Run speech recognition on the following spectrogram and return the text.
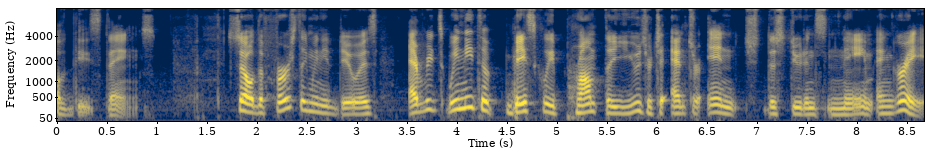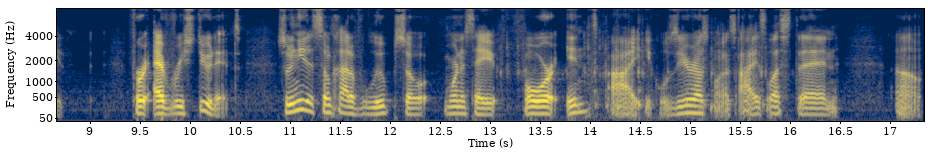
of these things. So the first thing we need to do is every we need to basically prompt the user to enter in the student's name and grade for every student. So we needed some kind of loop. So we're going to say for int i equals 0 as long as i is less than um,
